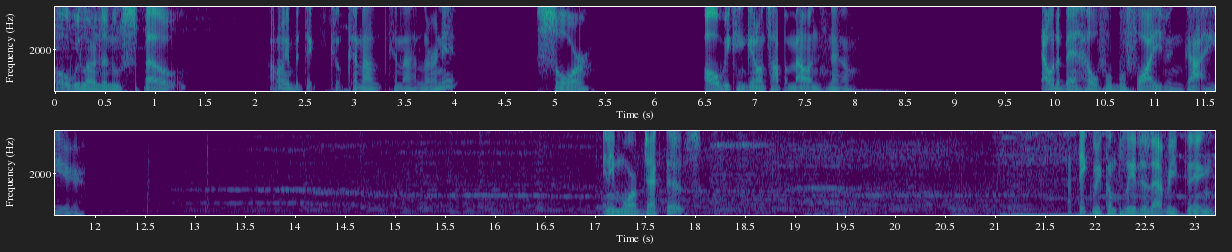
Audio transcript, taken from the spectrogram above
Oh, we learned a new spell. I don't even think can I can I learn it? Soar. Oh, we can get on top of mountains now. That would have been helpful before I even got here. Any more objectives? I think we completed everything.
